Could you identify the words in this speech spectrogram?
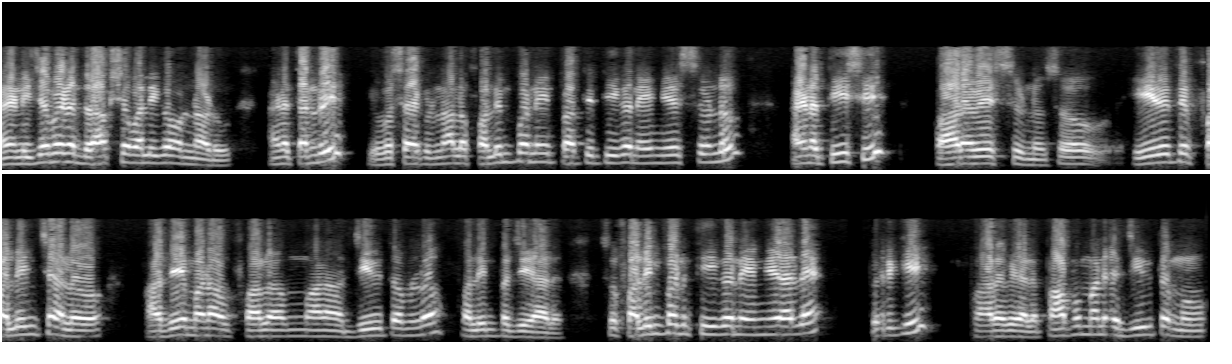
ఆయన నిజమైన ద్రాక్షవలిగా ఉన్నాడు. ఆయన తండ్రి వ్యవసాయకుడు. నాలో ఫలింపని ప్రతి తీగను ఏం చేస్తుండు? ఆయన తీసి పారవేస్తుండు. సో ఏదైతే ఫలించాలో అదే మన ఫలం మన జీవితంలో ఫలింపజేయాలి. సో ఫలింపని తీగను ఏం చేయాలి? పెరిగి పారవేయాలి. పాపం అనే జీవితము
